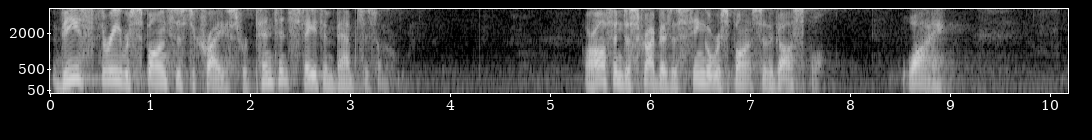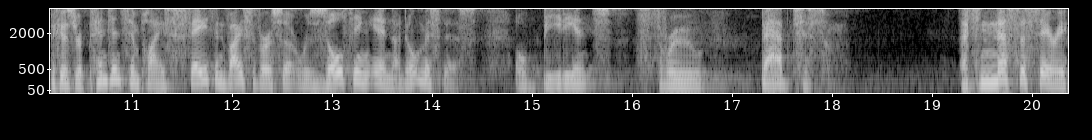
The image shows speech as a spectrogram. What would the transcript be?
These three responses to Christ repentance, faith, and baptism are often described as a single response to the gospel. Why? Because repentance implies faith and vice versa, resulting in, now don't miss this, obedience through baptism. That's necessary.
